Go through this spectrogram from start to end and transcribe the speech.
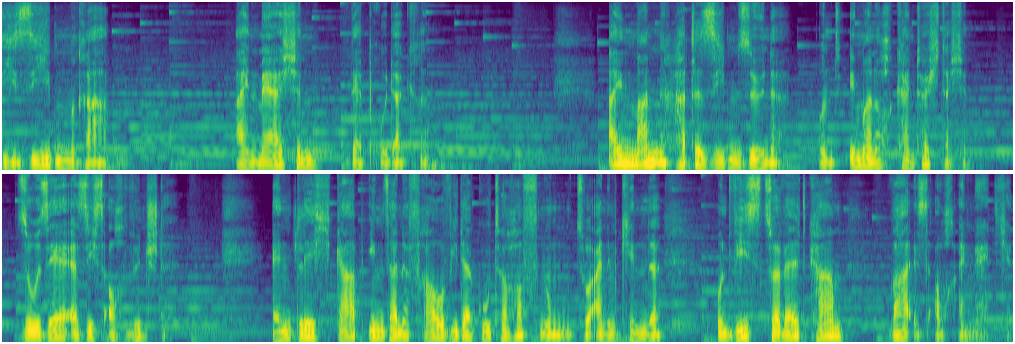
Die sieben Raben Ein Märchen der Brüder Grimm Ein Mann hatte sieben Söhne und immer noch kein Töchterchen, so sehr er sich's auch wünschte. Endlich gab ihm seine Frau wieder gute Hoffnung zu einem Kinde, und wie's zur Welt kam, war es auch ein Mädchen.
